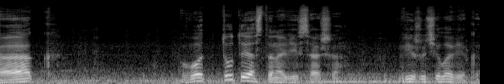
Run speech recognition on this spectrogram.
Так, вот тут и останови, Саша. Вижу человека.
